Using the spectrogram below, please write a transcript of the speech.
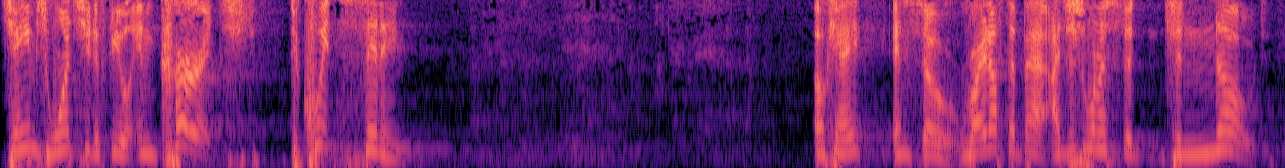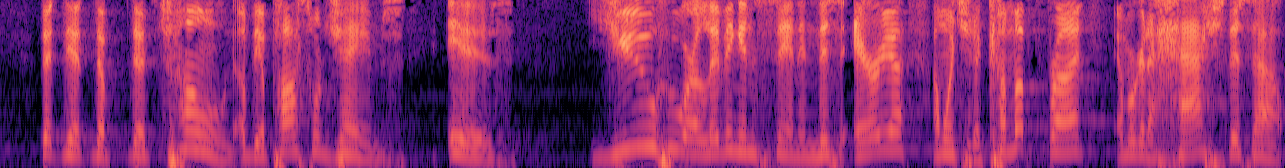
James wants you to feel encouraged to quit sinning. Okay? And so right off the bat, I just want us to, to note that the, the, the tone of the apostle James is you who are living in sin in this area, I want you to come up front and we're going to hash this out.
